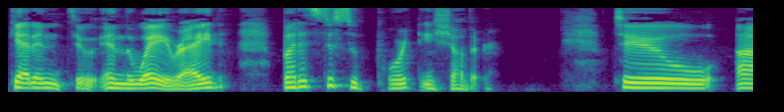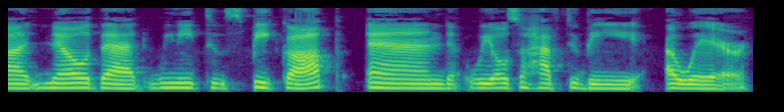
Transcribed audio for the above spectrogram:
get into in the way, right? But it's to support each other, to uh, know that we need to speak up, and we also have to be aware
